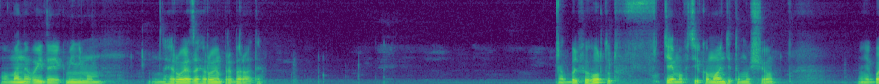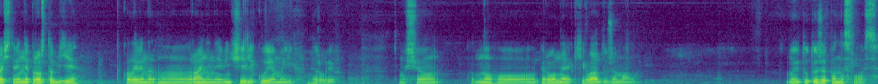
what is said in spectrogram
в мене вийде як мінімум героя за героєм прибирати. От Бельфігор тут в тему в цій команді, тому що, як бачите, він не просто б'є, коли він е, ранений, він ще й лікує моїх героїв. Тому що одного оберона, як хіла, дуже мало. Ну і тут уже понеслось.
